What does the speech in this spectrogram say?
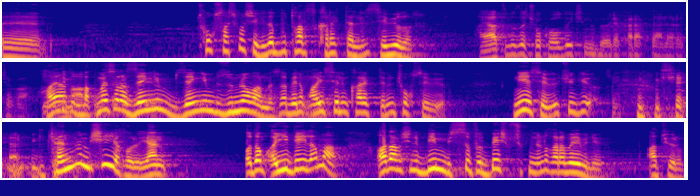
e, çok saçma şekilde bu tarz karakterleri seviyorlar. Hayatımızda çok olduğu için mi böyle karakterler acaba? Hayatım bak mesela zengin zengin bir zümre var mesela. Benim Ayı Selim karakterini çok seviyor. Niye seviyor? Çünkü bir şeyler mi? kendinden bir şey yakalıyor. Yani adam ayı değil ama adam şimdi binmiş sıfır beş buçuk milyonluk arabaya biniyor. Atıyorum.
